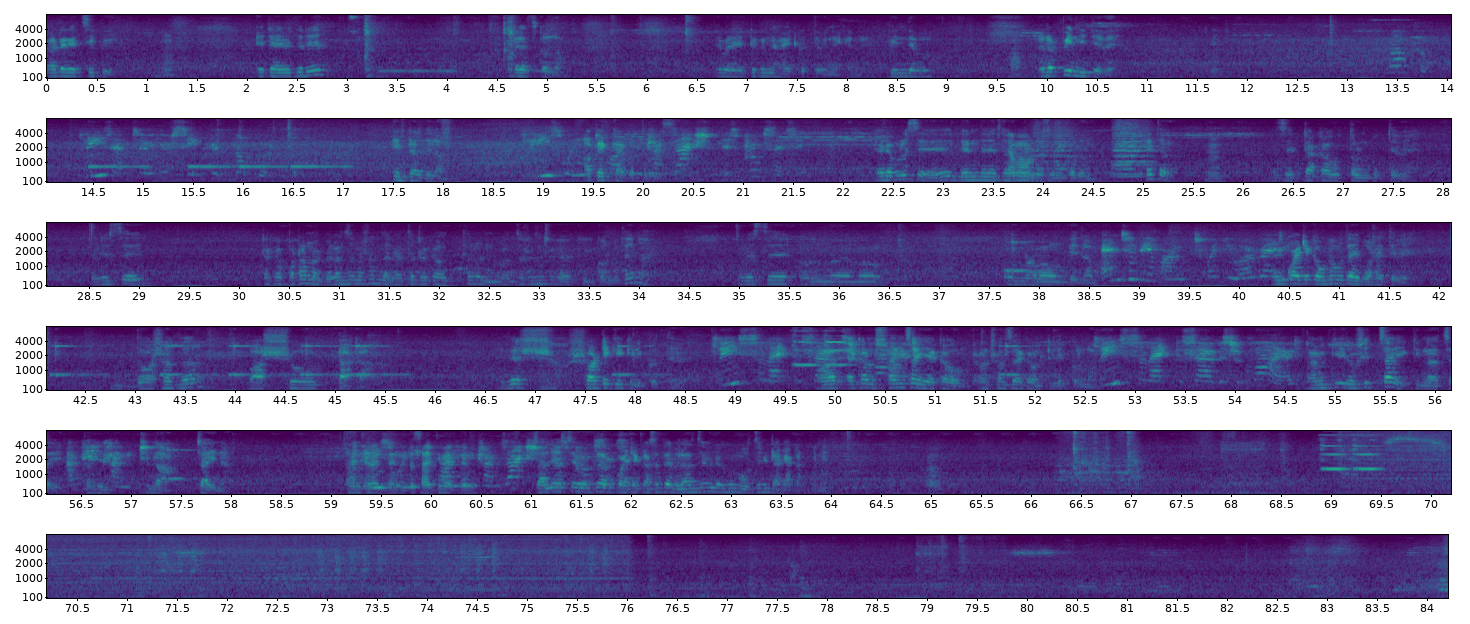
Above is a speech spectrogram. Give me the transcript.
এই চিপি এটার ভিতরে প্রেস করলাম। এবারে একটুখানি হাইড করতে হবে না এখানে। পিন দেবো। হ্যাঁ। এটা পিন দিতে হবে. এন্টার দিলাম। অপেক্ষা করতে বলছে। এটা বলেছে লেনদেনের ধরন নির্বাচন করুন। তাই তো? টাকা উত্তোলন করতে হবে। তাহলে হচ্ছে টাকা পাঠানোর ব্যালেন্স অনুসন্ধান এত টাকা উত্তোলন পঞ্চাশ হাজার টাকা কী করব তাই না? তাহলে হচ্ছে অন্য অ্যামাউন্ট অন্য অ্যামাউন্ট দিলাম আমি. কয় টাকা উঠবো তাই বসাইতে হবে? দশ হাজার পাঁচশো টাকা। এদের সঠিকে ক্লিক করতে হবে। আমার অ্যাকাউন্ট সঞ্চয় অ্যাকাউন্ট আমি সঞ্চয় অ্যাকাউন্ট ক্লিক করলাম. আমি কি রসিদ চাই কি না চাই? আমি না চাই না। চালিয়ে আসছে ওকে আর কয় processing. টাকার সাথে ব্যালেন্স দেবেন এবং ওর জন্য টাকা কাটবে না।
